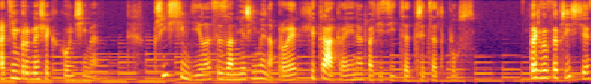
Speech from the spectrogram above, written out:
A tím pro dnešek končíme. V příštím díle se zaměříme na projekt Chytrá krajina 2030+. Tak zase příště.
